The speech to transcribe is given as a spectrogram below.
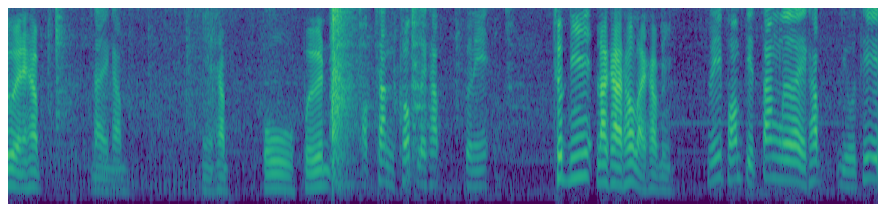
ด้วยนะครับใช่ครับนี่ครับ ปูพื้น ออปชั่นครบเลยครับตัวนี้ชุดนี้ราคาเท่าไหร่ครับนี่ตัวนี้พร้อมติดตั้งเลยครับ อยู่ที่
